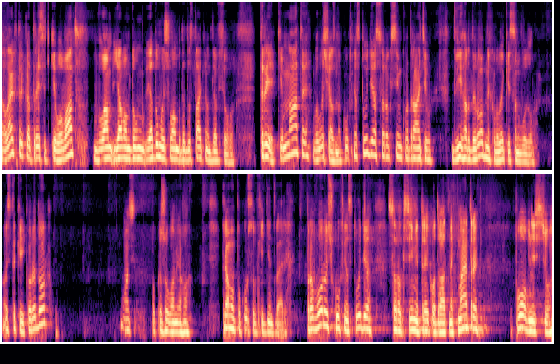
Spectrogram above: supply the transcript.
електрика 30 кВт. Вам, я, вам дум, я думаю, що вам буде достатньо для всього. Три кімнати, величезна кухня студія 47 квадратів, дві гардеробних, великий санвузол. Ось такий коридор. Ось покажу вам його. Прямо по курсу вхідні двері. Праворуч, кухня студія 47,3 квадратних метри. Повністю,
